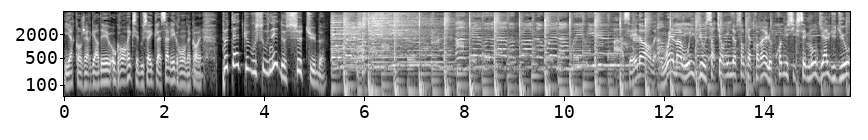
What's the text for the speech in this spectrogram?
hier quand j'ai regardé au Grand Rex, et vous savez que la salle est grande, d'accord Mhm. Peut-être que vous vous souvenez de ce tube. C'est énorme. When I'm With You, sorti en 1980 et le premier succès mondial du duo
